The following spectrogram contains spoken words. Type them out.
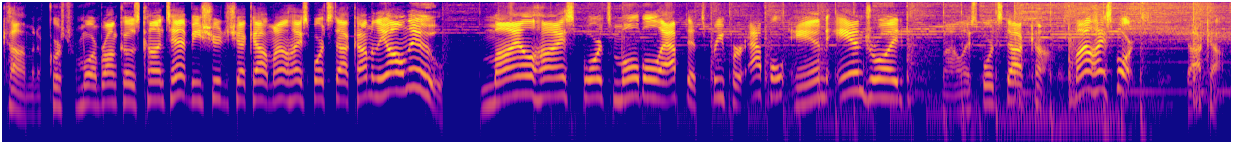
com. And of course, for more Broncos content, be sure to check out milehighsports.com and the all new Mile High Sports mobile app that's free for Apple and Android. Milehighsports.com. Milehighsports.com.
